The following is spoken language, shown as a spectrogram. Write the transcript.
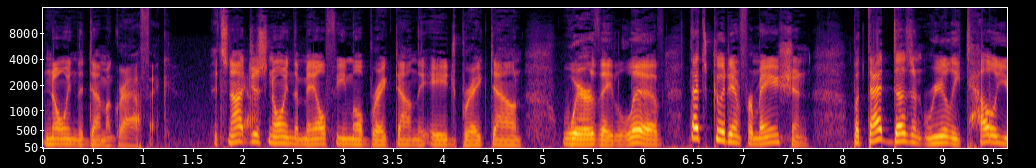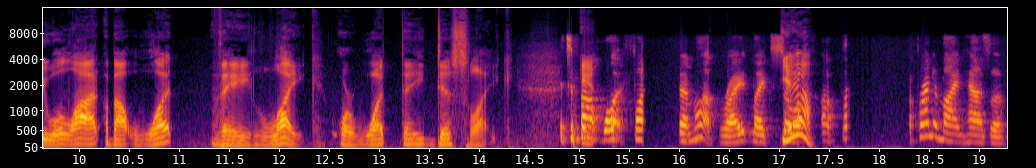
knowing the demographic. It's not yeah. just knowing the male female breakdown, the age breakdown, where they live. That's good information, but that doesn't really tell you a lot about what they like or what they dislike. It's about and, what fires them up, right? Like, so yeah. a, a a friend of mine has a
